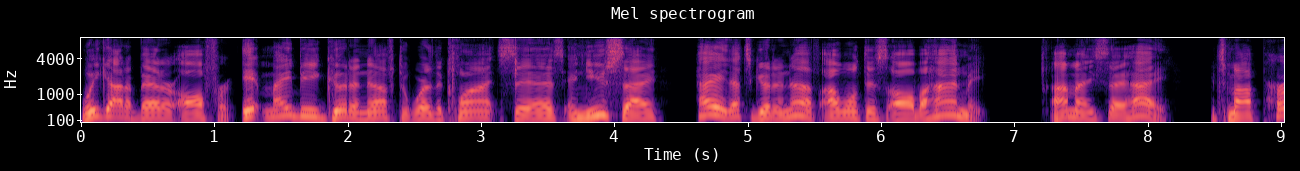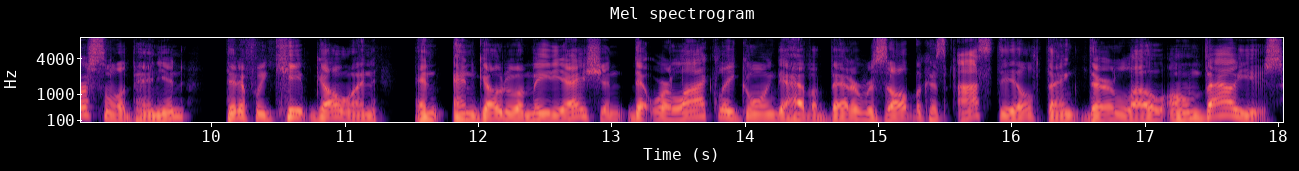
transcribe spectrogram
We got a better offer. It may be good enough to where the client says, and you say, "Hey, that's good enough. I want this all behind me." I may say, "Hey, it's my personal opinion that if we keep going and and go to a mediation that we're likely going to have a better result because I still think they're low on values.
